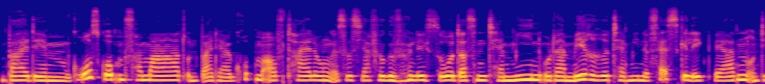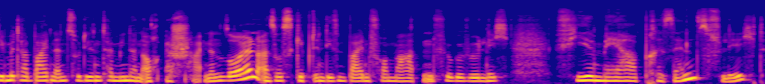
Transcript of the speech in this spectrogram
Bei dem Großgruppenformat und bei der Gruppenaufteilung ist es ja für gewöhnlich so, dass ein Termin oder mehrere Termine festgelegt werden und die Mitarbeitenden zu diesen Terminen dann auch erscheinen sollen. Also es gibt in diesen beiden Formaten für gewöhnlich viel mehr Präsenzpflicht.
